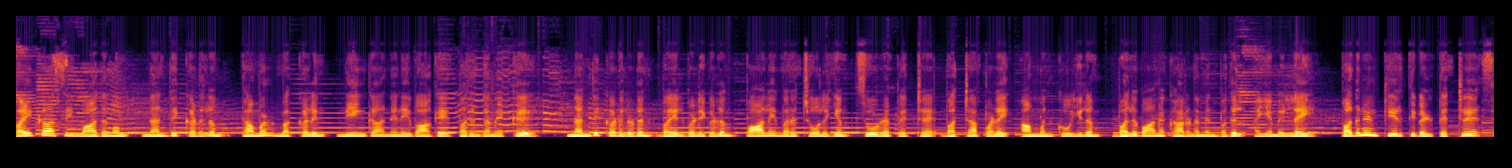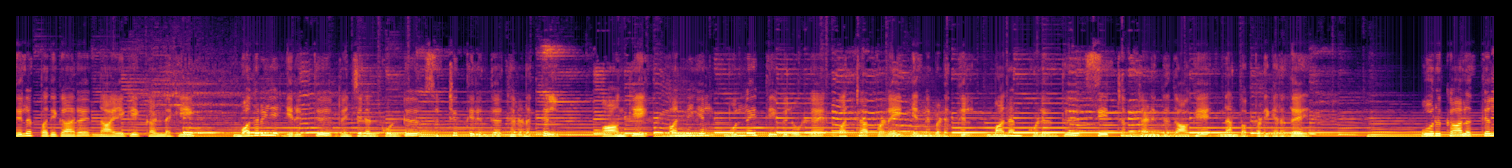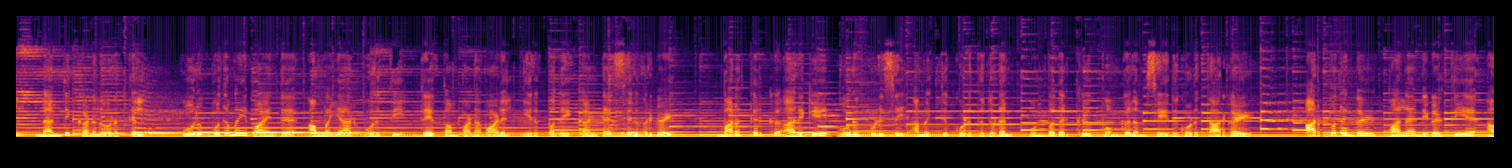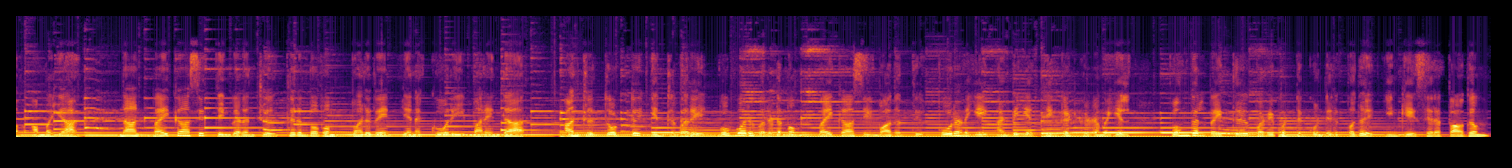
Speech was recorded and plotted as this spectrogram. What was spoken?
வைகாசி மாதமும் நந்திக்கடலும் தமிழ் மக்களின் நீங்கா நினைவாக பதிந்தமைக்கு நந்திக்கடலுடன் வயல்வெளிகளும் பாலைமரச் சோலையும் வற்றாப்பளை அம்மன் கோயிலும் வலுவான காரணம் என்பதில் ஐயமில்லை. பதினெண் கீர்த்திகள் பெற்ற சிலப்பதிகார நாயகி கண்ணகி மதுரையை எரித்து வெஞ்சினம் கொண்டு சுற்றித் திரிந்த தருணத்தில் ஆங்கே வன்னியில் முல்லைத்தீவில் உள்ள வற்றாப்பளை என்னுமிடத்தில் மனம் குளிர்ந்து சீற்றம் தணிந்ததாக நம்பப்படுகிறது. ஒரு காலத்தில் நந்தி கடலோரத்தில் ஒரு முதுமை வாய்ந்த அம்மையார் ஒருத்தி வேப்பம் படவாளில் இருப்பதை கண்ட சிறுவர்கள் மரத்திற்கு அருகே ஒரு குடிசை அமைத்துக் கொடுத்ததுடன் உண்பதற்கு பொங்கலும் செய்து கொடுத்தார்கள். அற்புதங்கள் பல நிகழ்த்திய அவ் அம்மையார் நான் வைகாசி திங்களன்று திரும்பவும் வருவேன் என கூறி மறைந்தார். அன்று தொட்டு இன்று வரை ஒவ்வொரு வருடமும் வைகாசி மாதத்து பூரணையை அண்டிய திங்கட்கிழமையில் பொங்கல் வைத்து வழிபட்டுக் கொண்டிருப்பது இங்கே சிறப்பாகும்.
